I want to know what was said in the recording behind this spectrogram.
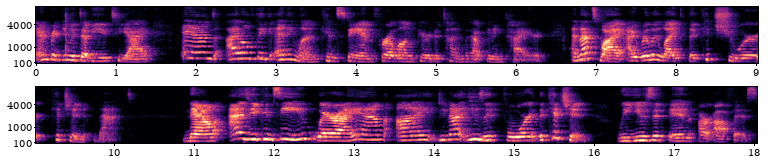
I'm Brittany with WTI, and I don't think anyone can stand for a long period of time without getting tired. And that's why I really like the Kitsure kitchen mat. Now, as you can see where I am, I do not use it for the kitchen. We use it in our office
